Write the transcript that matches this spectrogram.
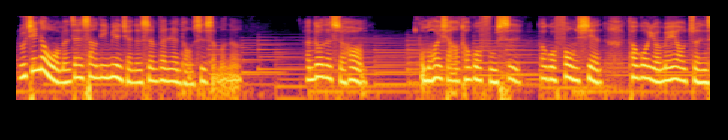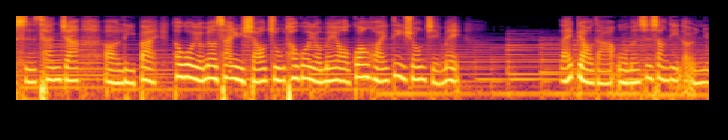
如今的我们在上帝面前的身份认同是什么呢？很多的时候，我们会想要透过服饰、透过奉献、透过有没有准时参加啊礼拜、透过有没有参与小组、透过有没有关怀弟兄姐妹。来表达我们是上帝的儿女。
